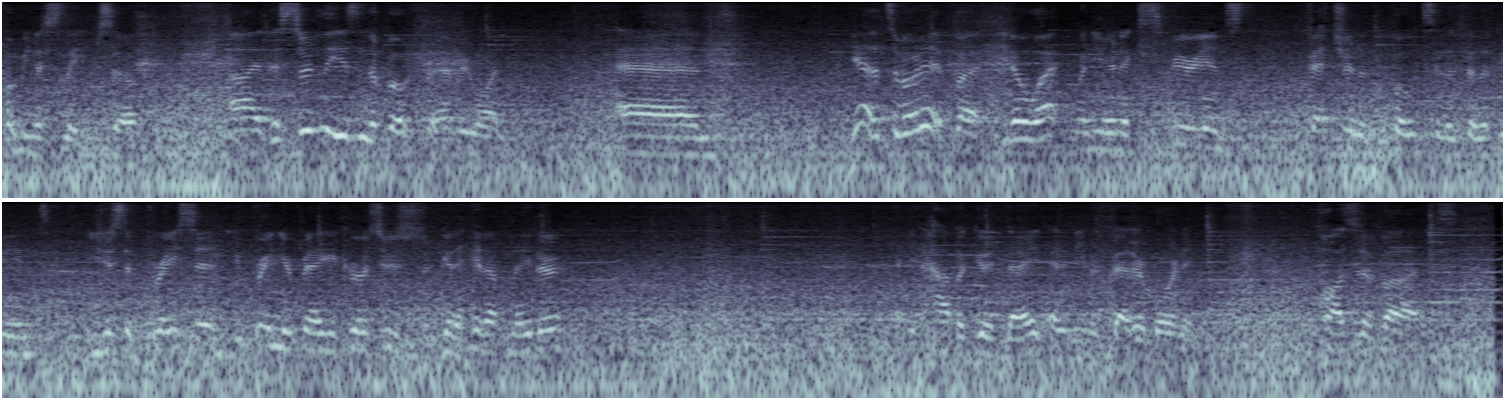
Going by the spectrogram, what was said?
put me to sleep. So uh, this certainly isn't a boat for everyone. And yeah, that's about it. But you know what? When you're an experienced veteran of boats in the Philippines, you just embrace it. You bring your bag of groceries you're gonna hit up later. And you have a good night and an even better morning positive vibes.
